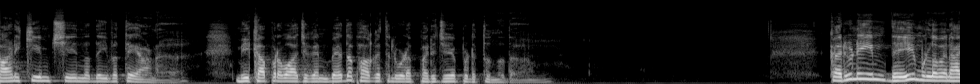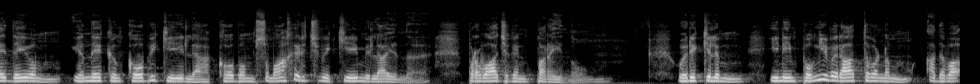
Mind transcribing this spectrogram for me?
കാണിക്കുകയും ചെയ്യുന്ന ദൈവത്തെയാണ് മീഖ പ്രവാചകൻ വേദഭാഗത്തിലൂടെ പരിചയപ്പെടുത്തുന്നത്. കരുണയും ദയയുമുള്ളവനായ ദൈവം എന്നേക്കും കോപിക്കുകയില്ല കോപം സമാഹരിച്ചു വയ്ക്കുകയുമില്ല എന്ന് പ്രവാചകൻ പറയുന്നു. ഒരിക്കലും ഇനിയും പൊങ്ങി വരാത്തവണ്ണം അഥവാ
